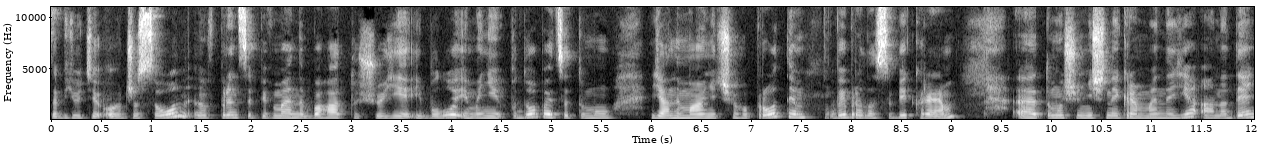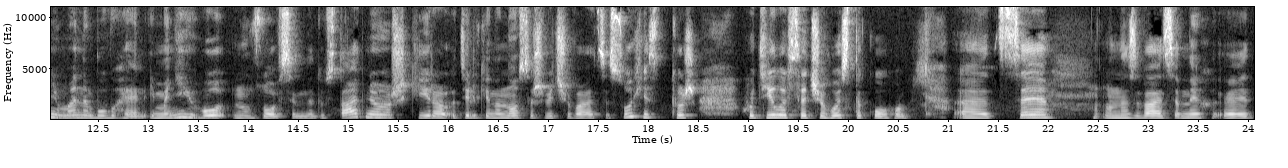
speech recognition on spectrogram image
це Beauty of Joseon. Ну, В принципі, в мене багато що є і було, і мені подобається, тому я не маю нічого проти. Вибрала собі крем, е, тому що нічний крем в мене є, а на день у мене був гель. І мені його ну, зовсім недостатньо. Шкіра, тільки наносиш, відчувається сухість, тож хотілося чогось такого. Е, Це називається в них е,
